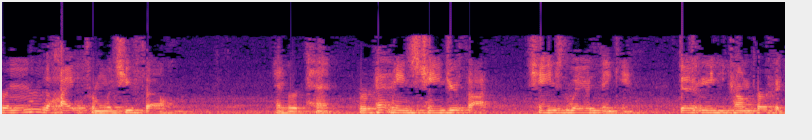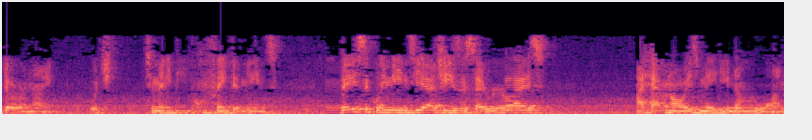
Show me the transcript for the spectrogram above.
Remember the height from which you fell and repent. Repent means change your thought, change the way you're thinking doesn't mean become perfect overnight, which too many people think it means. It basically means, yeah, Jesus, I realize I haven't always made you number one.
